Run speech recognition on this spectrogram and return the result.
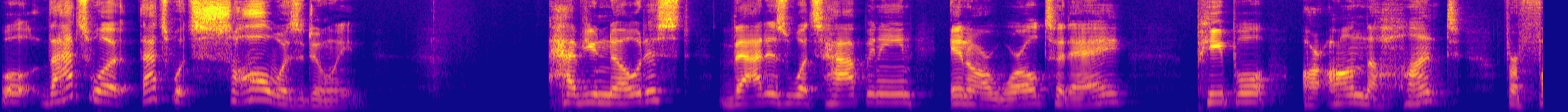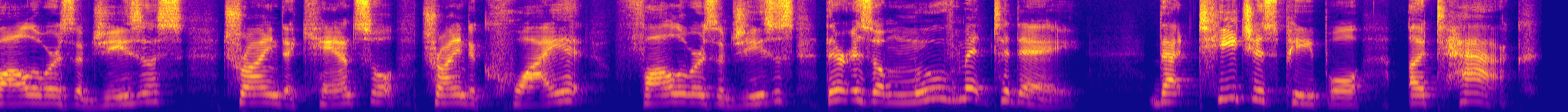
Well that's what that's what saul was doing. Have you noticed that is what's happening in our world today? People are on the hunt for followers of jesus trying to cancel trying to quiet followers of jesus. There is a movement today that teaches people attack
